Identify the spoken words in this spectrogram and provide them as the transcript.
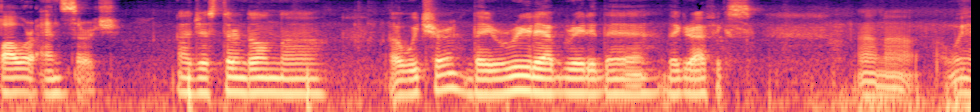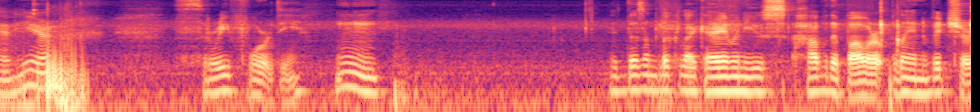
power and surge. I just turned on uh, a Witcher. They really upgraded the, the graphics. And uh, we have here 340 hmm. It doesn't look like I even use half the power playing Witcher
